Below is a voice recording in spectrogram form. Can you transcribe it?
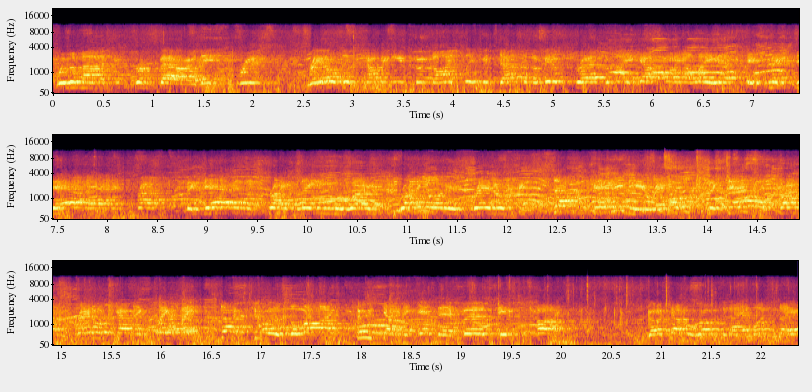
with a margin from Barrow, then Crisp. Reynolds is coming in for nicely, but does have a bit of ground to make up on our leader. It's McDowell out in front. McDowell in the straight, leading the way. Running on his Reynolds. Some chance here, Reynolds. McDowell in front. Reynolds coming quickly. Stuck towards the line. Who's going to get there first? It's tight. Got a couple wrong today. I might stay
